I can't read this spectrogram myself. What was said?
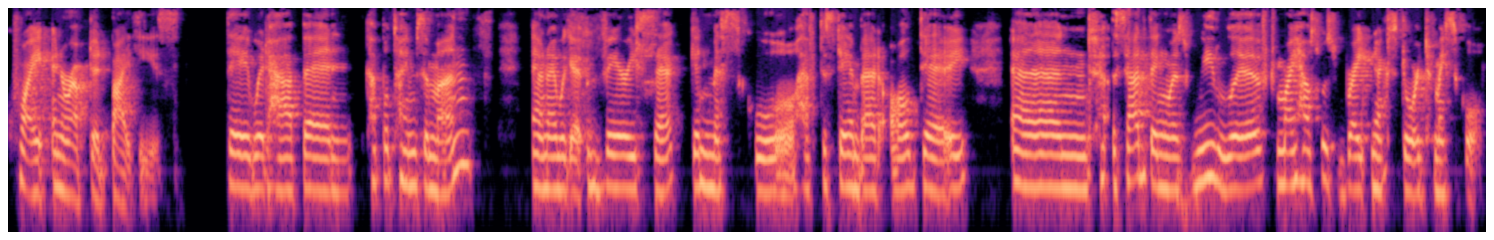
quite interrupted by these. They would happen a couple times a month, and I would get very sick and miss school, have to stay in bed all day. And the sad thing was, we lived, my house was right next door to my school.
